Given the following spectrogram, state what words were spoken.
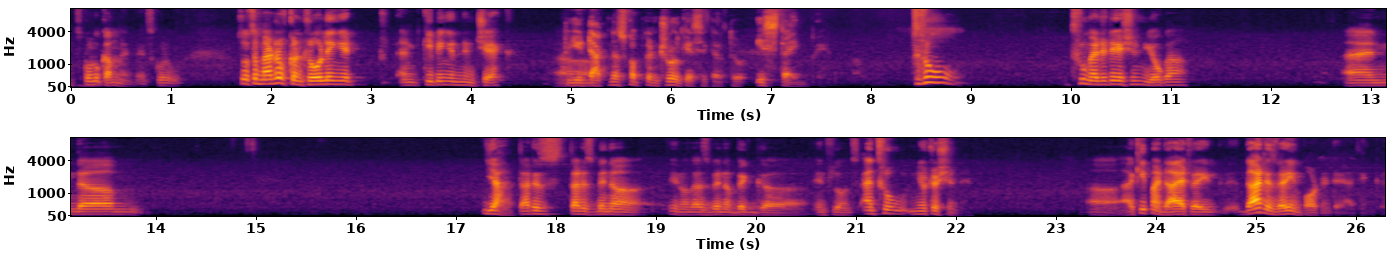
it's going to come in. It's going to. So it's a matter of controlling it and keeping it in check. तो ये डार्कनेस को आप कंट्रोल कैसे करते हो इस टाइम पे? Through through meditation yoga and या that is that is been you know that been a big influence and through nutrition I keep my diet very that is very important I think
